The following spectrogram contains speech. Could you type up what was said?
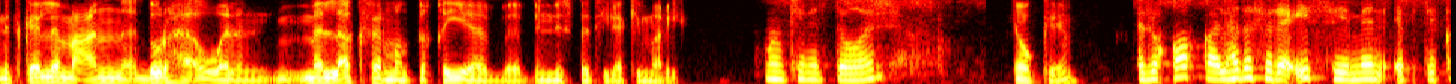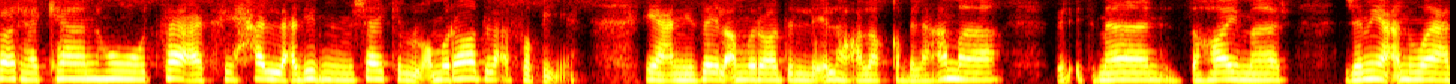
نتكلم عن دورها أولا؟ ما الأكثر منطقية بالنسبة لك مريم ممكن الدور. أوكي. الرقاقة الهدف الرئيسي من ابتكارها كان هو تساعد في حل العديد من المشاكل والأمراض العصبية. يعني زي الأمراض اللي لها علاقة بالعمى بالإدمان الزهايمر. جميع أنواع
